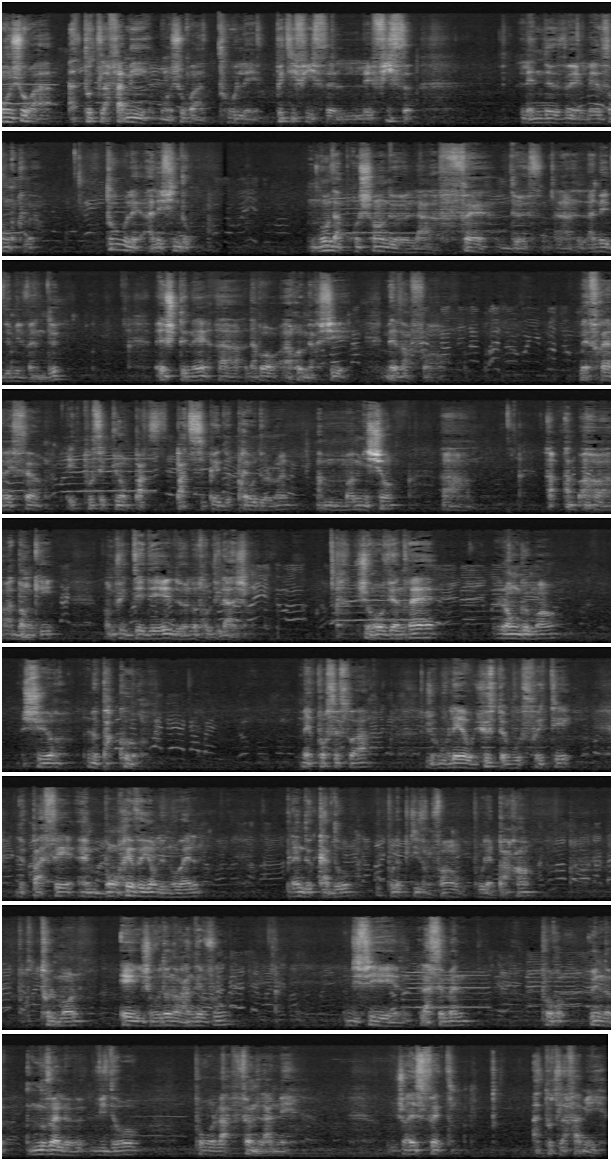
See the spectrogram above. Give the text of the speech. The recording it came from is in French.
Bonjour à, toute la famille, bonjour à tous les petits-fils, les fils, les neveux, les oncles, tous les Aléchindo. Nous approchons de la fin de l'année 2022 et je tenais d'abord à remercier mes enfants, mes frères et sœurs et tous ceux qui ont participé de près ou de loin à ma mission Bangui en vue d'aider de notre village. Je reviendrai longuement sur le parcours. Mais pour ce soir, je voulais juste vous souhaiter de passer un bon réveillon de Noël, plein de cadeaux pour les petits-enfants, pour les parents, pour tout le monde. Et je vous donne rendez-vous d'ici la semaine pour une nouvelle vidéo pour la fin de l'année. Joyeuses fêtes à toute la famille.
